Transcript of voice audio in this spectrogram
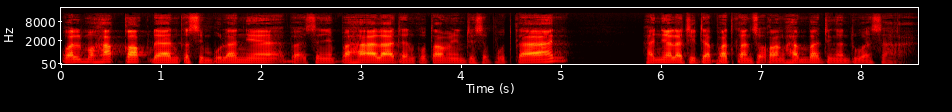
Wal muhakkak dan kesimpulannya bahasanya pahala dan keutamaan yang disebutkan hanyalah didapatkan seorang hamba dengan dua syarat.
